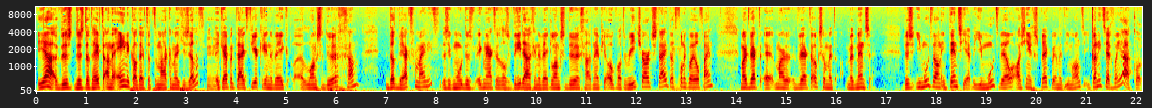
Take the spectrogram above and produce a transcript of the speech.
Ja, dus, dus dat heeft aan de ene kant heeft dat te maken met jezelf. Mhm. Ik heb een tijd vier keer in de week eh, langs de deuren gegaan. Dat werkt voor mij niet. Dus ik, moet, dus ik merkte dat als ik drie dagen in de week langs de deuren ga, dan heb je ook wat recharge tijd. Dat Mhm. vond ik wel heel fijn. Maar het werkt, eh, maar het werkt ook zo met, met mensen. Dus je moet wel een intentie hebben. Je moet wel, als je in gesprek bent met iemand, je kan niet zeggen van ja, kom,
